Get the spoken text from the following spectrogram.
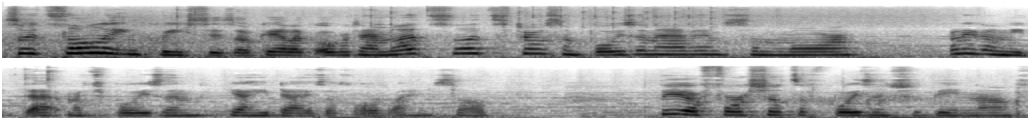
So it slowly increases, okay, like over time. Let's let's throw some poison at him, some more. Really don't need that much poison. Yeah, he dies off all by himself. Three or four shots of poison should be enough.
